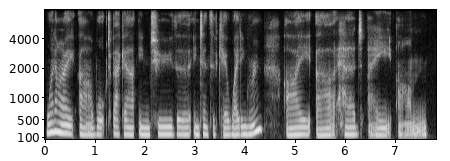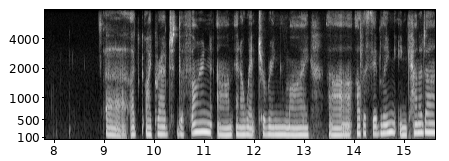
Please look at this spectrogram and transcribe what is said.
When I uh, walked back out into the intensive care waiting room, I uh, had a um, uh, I, I, grabbed the phone um, and I went to ring my uh, other sibling in Canada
